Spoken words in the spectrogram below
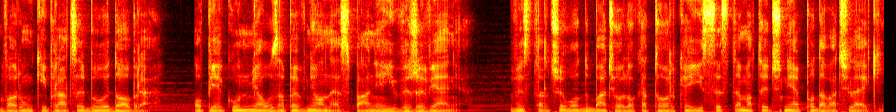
Warunki pracy były dobre. Opiekun miał zapewnione spanie i wyżywienie. Wystarczyło dbać o lokatorkę i systematycznie podawać leki.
